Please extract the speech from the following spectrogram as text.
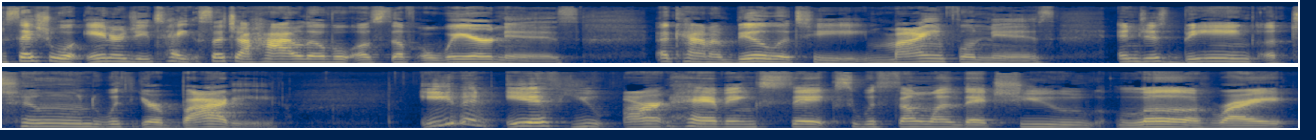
sexual energy takes such a high level of self-awareness accountability, mindfulness, and just being attuned with your body. Even if you aren't having sex with someone that you love, right?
